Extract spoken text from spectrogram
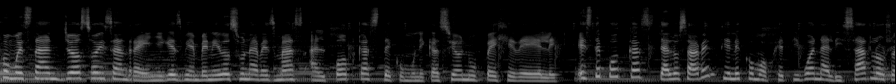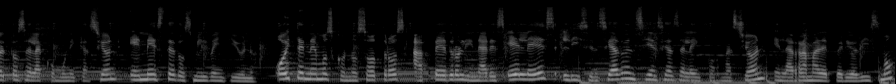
¿Cómo están? Yo soy Sandra Iñiguez. Bienvenidos una vez más al podcast de comunicación UPGDL. Este podcast, ya lo saben, tiene como objetivo analizar los retos de la comunicación en este 2021. Hoy tenemos con nosotros a Pedro Linares. Él es licenciado en Ciencias de la Información en la rama de periodismo,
